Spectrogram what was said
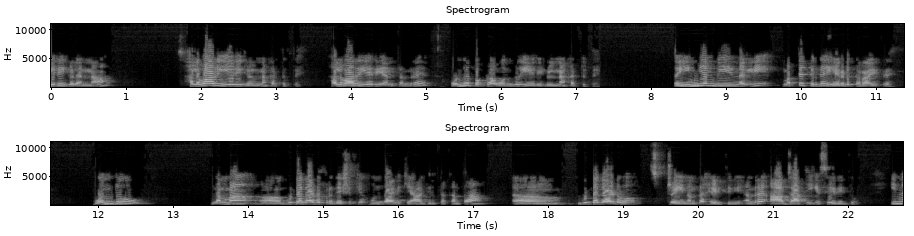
ಏರಿಗಳನ್ನ, ಹಲವಾರು ಏರಿಗಳನ್ನ ಕಟ್ಟುತ್ತೆ. ಹಲವಾರು ಏರಿ ಅಂತಂದ್ರೆ ಒಂದ್ರ ಪಕ್ಕ ಒಂದು ಏರಿಗಳನ್ನ ಕಟ್ಟುತ್ತೆ. ಸೊ ಇಂಡಿಯನ್ ಬೀನಲ್ಲಿ ಮತ್ತೆ ತಿರ್ಗ ಎರಡು ತರ ಇದೆ. ಒಂದು ನಮ್ಮ ಗುಡ್ಡಗಾಡು ಪ್ರದೇಶಕ್ಕೆ ಹೊಂದಾಣಿಕೆ ಆಗಿರ್ತಕ್ಕಂತ ಗುಡ್ಡಗಾಡು ಸ್ಟ್ರೈನ್ ಅಂತ ಹೇಳ್ತೀವಿ. ಅಂದ್ರೆ ಆ ಜಾತಿಗೆ ಸೇರಿದ್ದು. ಇನ್ನ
